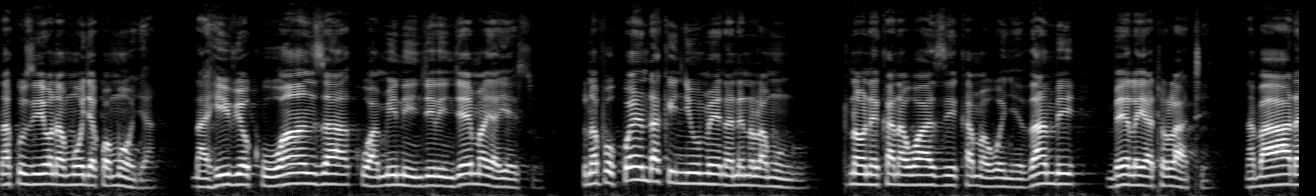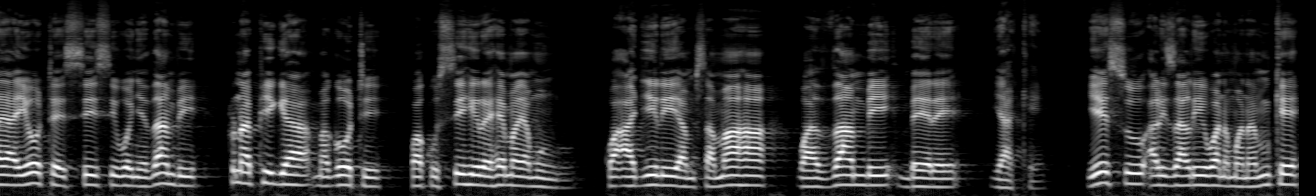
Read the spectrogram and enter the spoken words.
na kuziona moja kwa moja na hivyo kuanza kuamini injili njema ya yesu. Tunapokwenda kinyume na neno la mungu tunaonekana wazi kama wenye dhambi mbele ya torati. Na baada ya yote sisi wenye dhambi tunapiga magoti kwa kusihi rehema ya mungu kwa ajili ya msamaha wa dhambi mbele yake. Yesu alizaliwa na mwanamke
